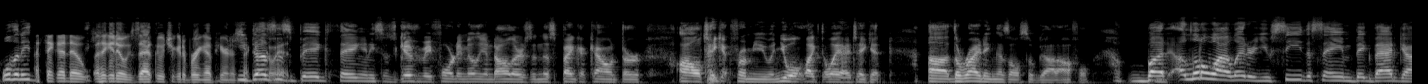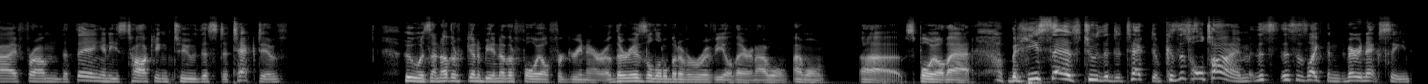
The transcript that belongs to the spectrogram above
Well, then he I think I know. I think I know exactly what you're going to bring up here in a he second. does this big thing and he says, "Give me forty million dollars in this bank account, or I'll take it from you, and you won't like the way I take it." Uh, the writing is also god awful. But a little while later, you see the same big bad guy from the thing, and he's talking to this detective, who is another going to be another foil for Green Arrow. There is a little bit of a reveal there, and I won't I won't uh, spoil that. But he says to the detective, because this whole time, this this is like the very next scene.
